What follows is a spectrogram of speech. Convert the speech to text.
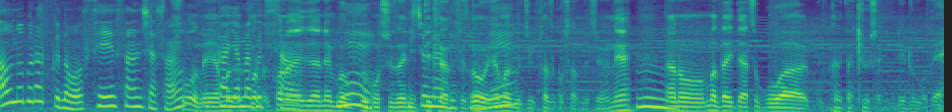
青のブラックの生産者さんそうねが山こ口さんこの間ね僕も取材に行ってきたんですけど一緒なん山口和子さんですよね、うん。あのまあ大体あそこは金田厩舎に入れるので、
